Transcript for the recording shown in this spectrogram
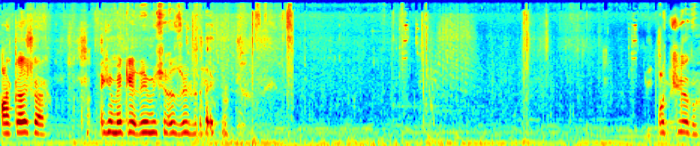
Arkadaşlar yemek yediğim için özür dilerim. Açıyorum.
